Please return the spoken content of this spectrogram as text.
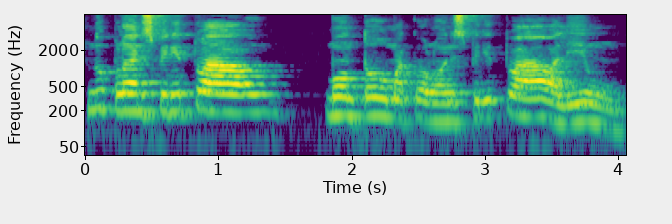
no plano espiritual, montou uma colônia espiritual, ali um,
